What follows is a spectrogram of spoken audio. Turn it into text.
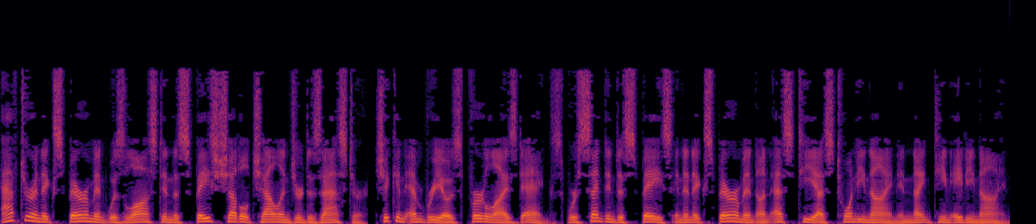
After an experiment was lost in the Space Shuttle Challenger disaster, chicken embryos fertilized eggs were sent into space in an experiment on STS-29 in 1989.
